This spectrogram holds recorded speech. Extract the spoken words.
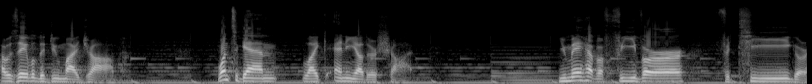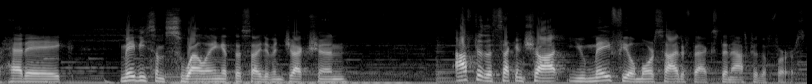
I was able to do my job. Once again, like any other shot. You may have a fever, fatigue, or headache, maybe some swelling at the site of injection. After the second shot, you may feel more side effects than after the first.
